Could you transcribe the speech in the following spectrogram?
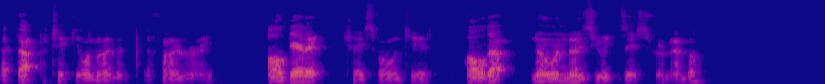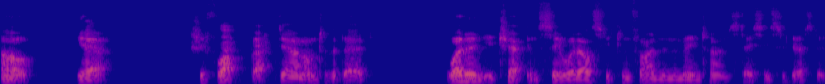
At that particular moment, the phone rang. I'll get it, Chase volunteered. Hold up, no one knows you exist, remember? Oh, yeah. She flopped back down onto the bed. Why don't you check and see what else you can find in the meantime, Stacey suggested.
